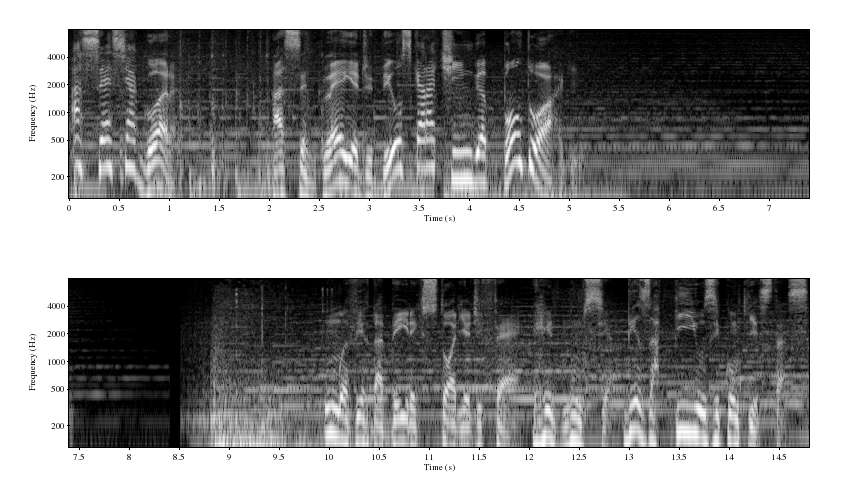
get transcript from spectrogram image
Acesse agora assembleiadedeuscaratinga.org Uma verdadeira história de fé, renúncia, desafios e conquistas.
